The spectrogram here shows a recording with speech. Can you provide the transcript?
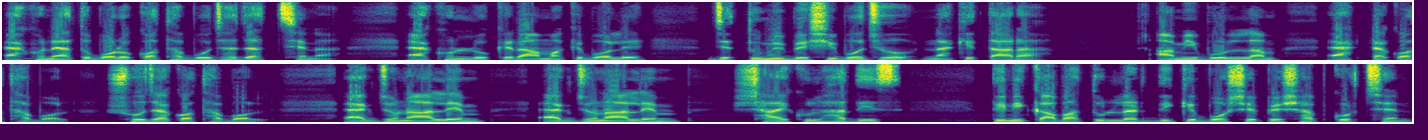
এখন এত বড় কথা বোঝা যাচ্ছে না। এখন লোকেরা আমাকে বলে যে, তুমি বেশি বোঝো নাকি তারা? আমি বললাম, একটা কথা বল, সোজা কথা বল। একজন আলেম একজন আলেম, শাইখুল হাদিস, তিনি কাবাতুল্লার দিকে বসে পেশাব করছেন,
